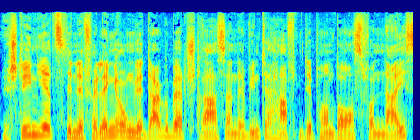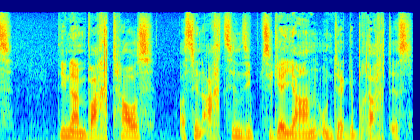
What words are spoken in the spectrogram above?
Wir stehen jetzt in der Verlängerung der Dagobertstraße an der Winterhafen-Dependance von Neis, die in einem Wachthaus aus den 1870er Jahren untergebracht ist.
